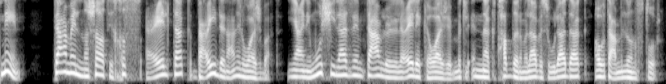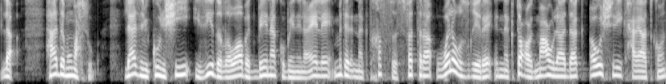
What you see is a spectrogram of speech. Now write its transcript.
اثنين تعمل نشاط يخص عيلتك بعيدا عن الواجبات. يعني مو شي لازم تعمله للعيلة كواجب مثل إنك تحضر ملابس اولادك أو تعمل لهم فطور. لا هذا مو محسوب. لازم يكون شيء يزيد الروابط بينك وبين العيلة مثل إنك تخصص فترة ولو صغيرة إنك تقعد مع أولادك أو شريك حياتكم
